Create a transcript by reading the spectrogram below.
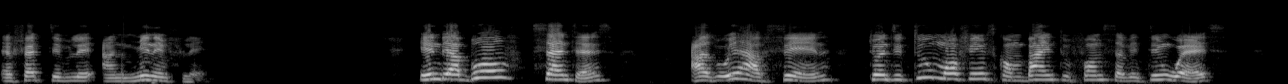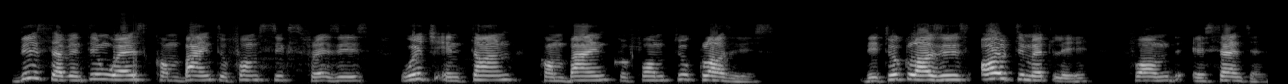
effectively and meaningfully. In the above sentence, as we have seen, 22 morphemes combine to form 17 words. These 17 words combine to form six phrases, which in turn combine to form two clauses. The two clauses ultimately formed a sentence.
